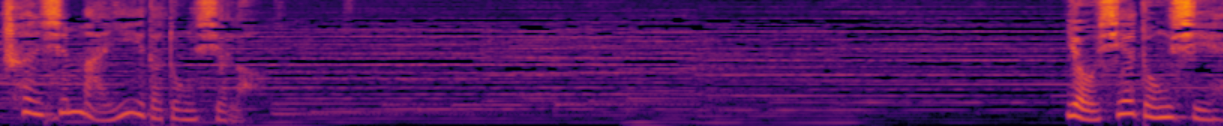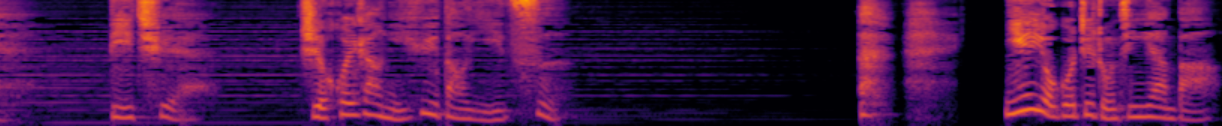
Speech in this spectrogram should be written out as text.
称心满意的东西了。有些东西。的确，只会让你遇到一次。你也有过这种经验吧？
